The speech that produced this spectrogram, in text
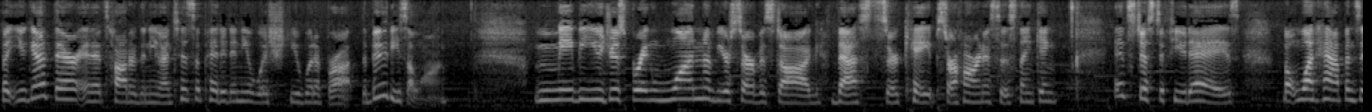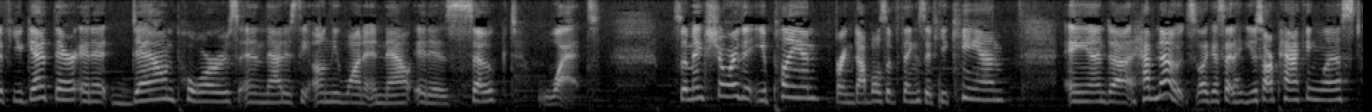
but you get there and it's hotter than you anticipated and you wish you would have brought the booties along. Maybe you just bring one of your service dog vests or capes or harnesses thinking it's just a few days. But what happens if you get there and it downpours and that is the only one and now it is soaked wet? So make sure that you plan, bring doubles of things if you can, and uh, have notes. Like I said, use our packing list.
